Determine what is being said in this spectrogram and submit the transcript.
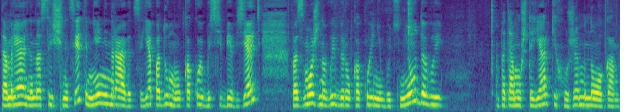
там реально насыщенный цвет, и мне не нравится. Я подумаю, какой бы себе взять, возможно, выберу какой-нибудь нюдовый, потому что ярких уже много.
